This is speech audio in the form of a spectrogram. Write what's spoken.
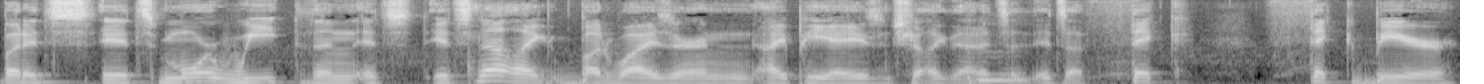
but it's it's more wheat than it's it's not like Budweiser and IPAs and shit like that. It's a mm-hmm. it's a thick thick beer.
